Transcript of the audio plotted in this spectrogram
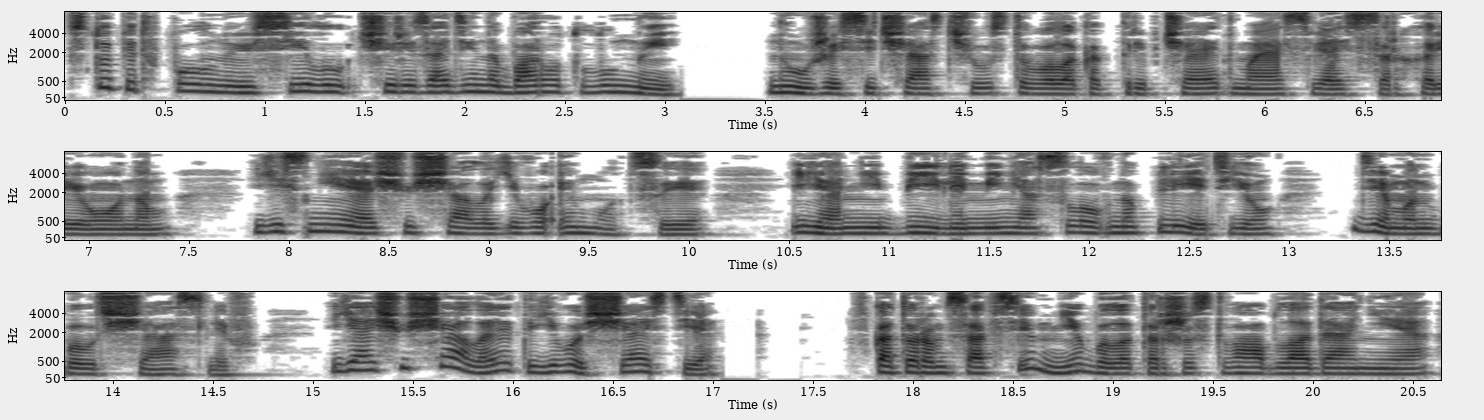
вступит в полную силу через один оборот Луны, но уже сейчас чувствовала, как крепчает моя связь с Архарионом, яснее ощущала его эмоции, и они били меня словно плетью. Демон был счастлив. Я ощущала это его счастье, в котором совсем не было торжества обладания,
